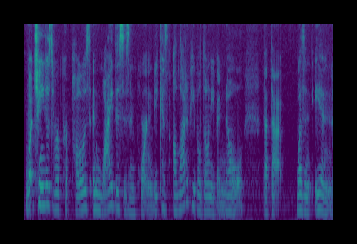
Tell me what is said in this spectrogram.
what changes were proposed and why this is important because a lot of people don't even know that that wasn't in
